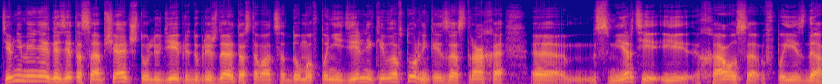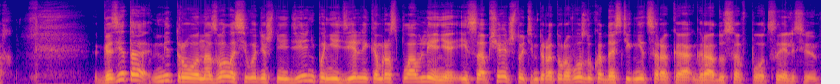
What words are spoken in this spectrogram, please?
Тем не менее, газета сообщает, что людей предупреждают оставаться дома в понедельник и во вторник из-за страха э, смерти и хаоса в поездах. Газета «Метро» назвала сегодняшний день понедельником расплавления и сообщает, что температура воздуха достигнет 40 градусов по Цельсию.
